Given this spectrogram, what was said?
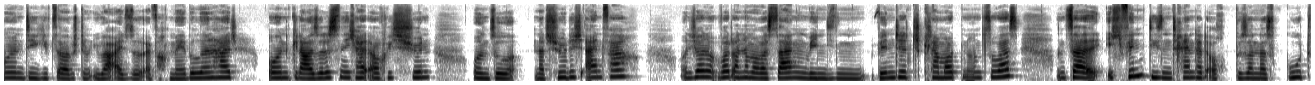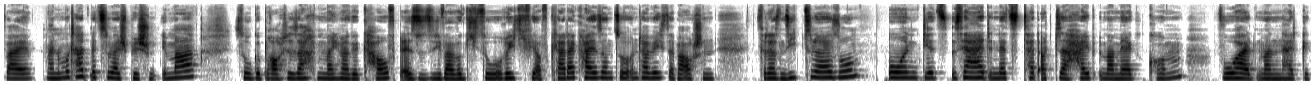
Und die gibt es aber bestimmt überall. So einfach Maybelline halt. Und genau, also das finde ich halt auch richtig schön. Und so natürlich einfach. Und ich wollte auch nochmal was sagen wegen diesen Vintage-Klamotten und sowas. Und zwar, ich finde diesen Trend halt auch besonders gut, weil meine Mutter hat mir zum Beispiel schon immer so gebrauchte Sachen manchmal gekauft. Also sie war wirklich so richtig viel auf Kleiderkreise und so unterwegs, aber auch schon 2017 oder so. Und jetzt ist ja halt in letzter Zeit auch dieser Hype immer mehr gekommen, wo halt man halt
